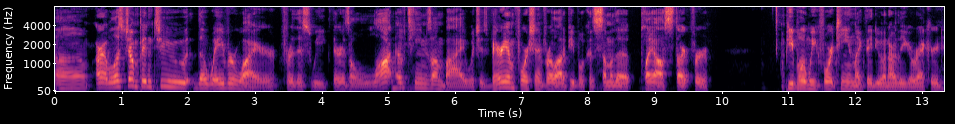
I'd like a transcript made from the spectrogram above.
um, all right, well, let's jump into the waiver wire for this week. There is a lot of teams on buy, which is very unfortunate for a lot of people because some of the playoffs start for people in week 14, like they do in our league of record.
